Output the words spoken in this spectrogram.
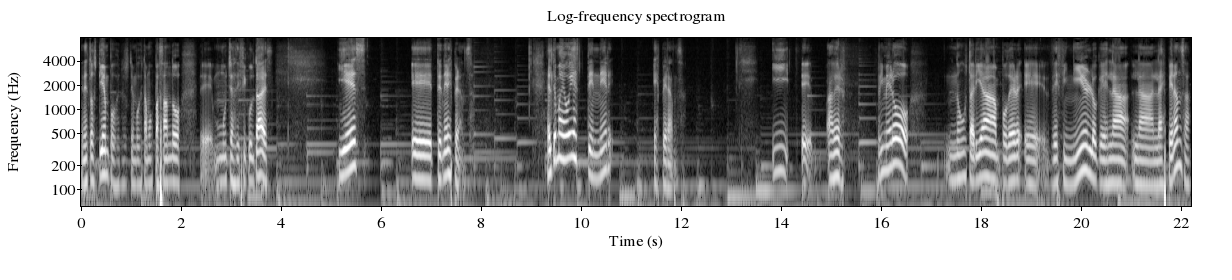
en estos tiempos, en estos tiempos que estamos pasando eh, muchas dificultades y es eh, tener esperanza. El tema de hoy es tener esperanza. Y eh, a ver, Primero, nos gustaría poder eh, definir lo que es la, esperanza.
